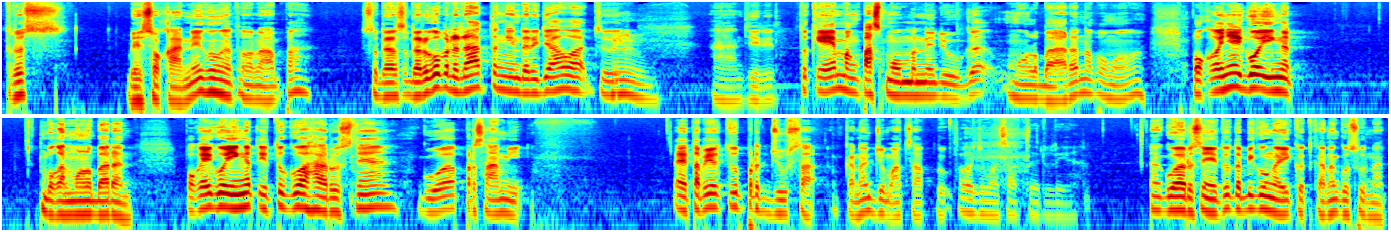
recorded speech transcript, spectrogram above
Terus besokannya gue nggak tahu kenapa. Saudara-saudara gue pada dateng yang dari Jawa cuy. Hmm. Anjir, itu kayak emang pas momennya juga mau lebaran apa mau. Pokoknya gue inget, bukan mau lebaran. Pokoknya gue inget itu gue harusnya gue persami. Eh tapi itu perjusa karena Jumat Sabtu. Oh cuma satu dulu ya. Nah, gue harusnya itu tapi gue nggak ikut karena gue sunat.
